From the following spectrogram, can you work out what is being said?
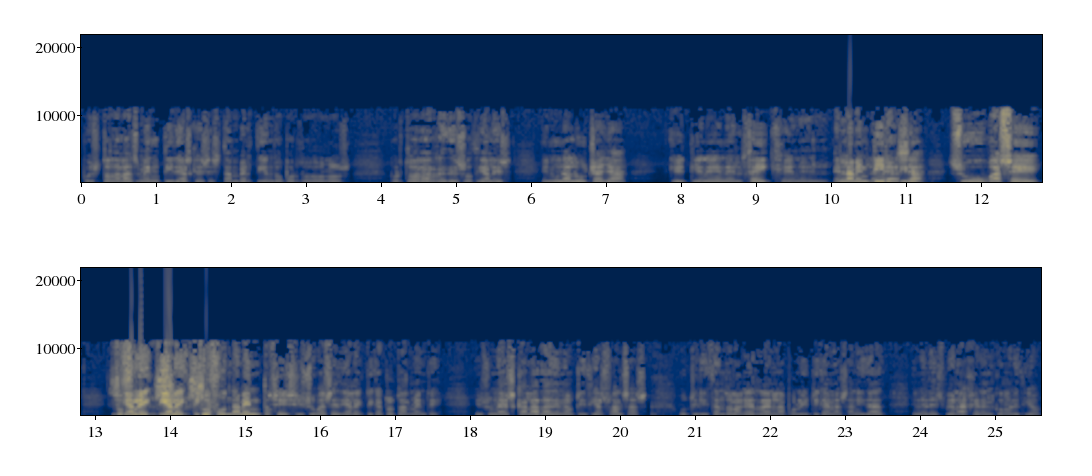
pues todas las mentiras que se están vertiendo por todos los por todas las redes sociales en una lucha ya que tiene en el fake, en el En la mentira, sí. su base Su, dialéctica. su fundamento. Sí, sí, su base dialéctica totalmente. Es una escalada de noticias falsas utilizando la guerra en la política, en la sanidad, en el espionaje, en el comercio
